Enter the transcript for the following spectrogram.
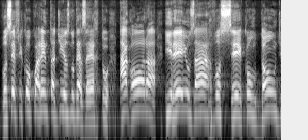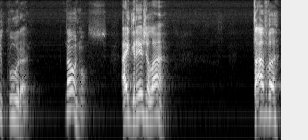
você ficou 40 dias no deserto, agora irei usar você com o dom de cura. Não, irmãos, a igreja lá estava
